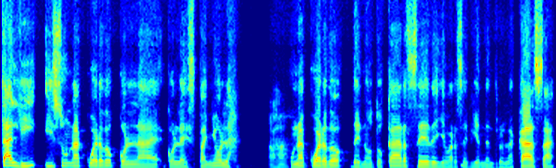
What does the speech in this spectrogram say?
Tali hizo un acuerdo con la, con la española, Ajá. un acuerdo de no tocarse, de llevarse bien dentro de la casa,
